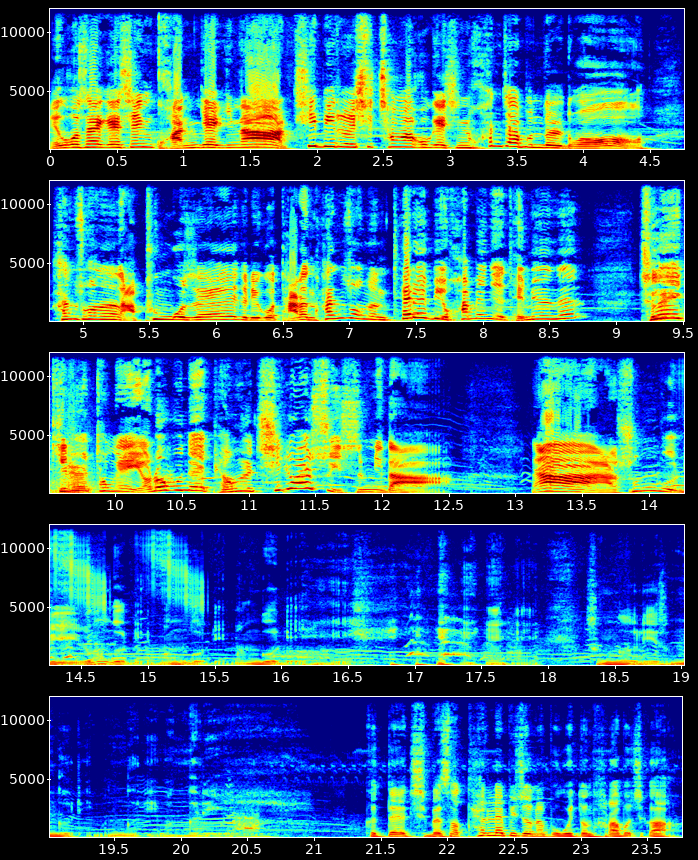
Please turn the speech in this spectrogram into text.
이곳에 계신 관객이나 TV를 시청하고 계신 환자분들도 한 손은 아픈 곳에 그리고 다른 한 손은 테레비 화면에 대면은 저의 길을 통해 여러분의 병을 치료할 수 있습니다. 야, 숭구리, 숭구리, 멍구리, 멍구리. 숭구리, 숭구리, 멍구리, 멍구리. 그때 집에서 텔레비전을 보고 있던 할아버지가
